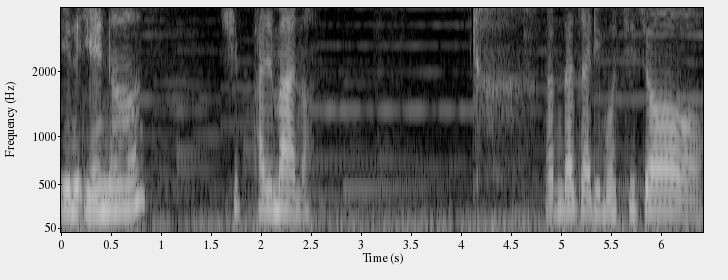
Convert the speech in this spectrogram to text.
얘는, 얘는 18만원. 란다자리 멋지죠?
